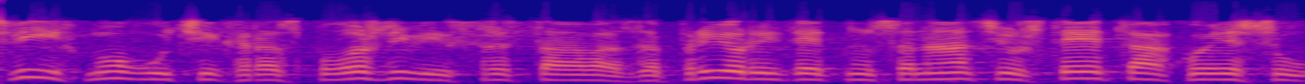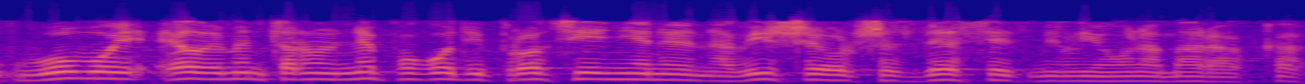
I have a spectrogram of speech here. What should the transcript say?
svih mogućih raspoloživih sredstava za prioritetnu sanaciju šteta koje su u ovoj elementarnoj nepogodi procijenjene na više od 60 miliona maraka.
